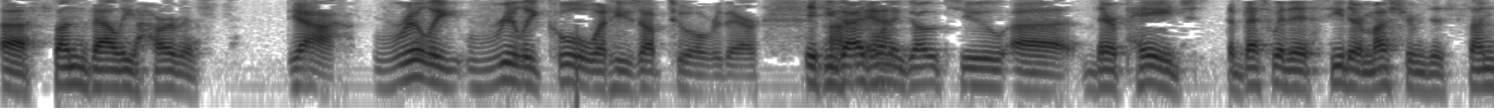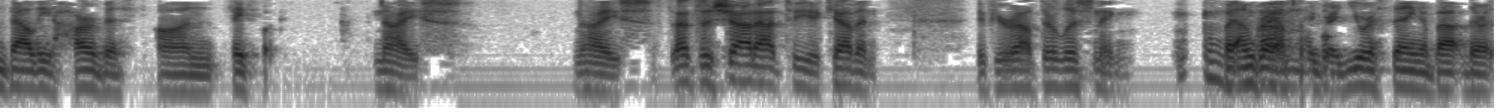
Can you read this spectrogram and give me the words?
uh, Sun Valley Harvest. Yeah, really, really cool what he's up to over there. If you Uh, guys and- want to go to uh, their page, the best way to see their mushrooms is Sun Valley Harvest on Facebook. Nice. Nice. That's a shout out to you, Kevin, if you're out there listening. But I'm. I'm Um, sorry, Greg. You were saying about their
